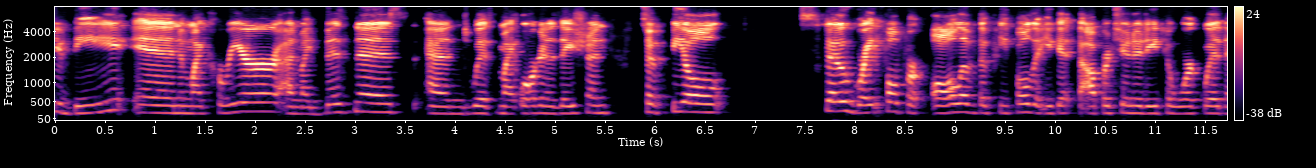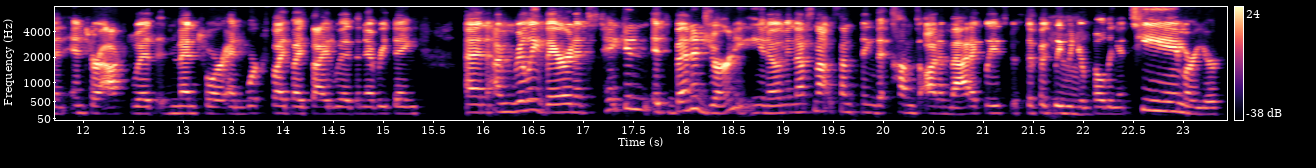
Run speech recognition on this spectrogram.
to be in my career and my business and with my organization to feel so grateful for all of the people that you get the opportunity to work with and interact with and mentor and work side by side with and everything. And i'm really there and it's taken it's been a journey you know? I mean that's not something that comes automatically specifically yeah. when you're building a team or you're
